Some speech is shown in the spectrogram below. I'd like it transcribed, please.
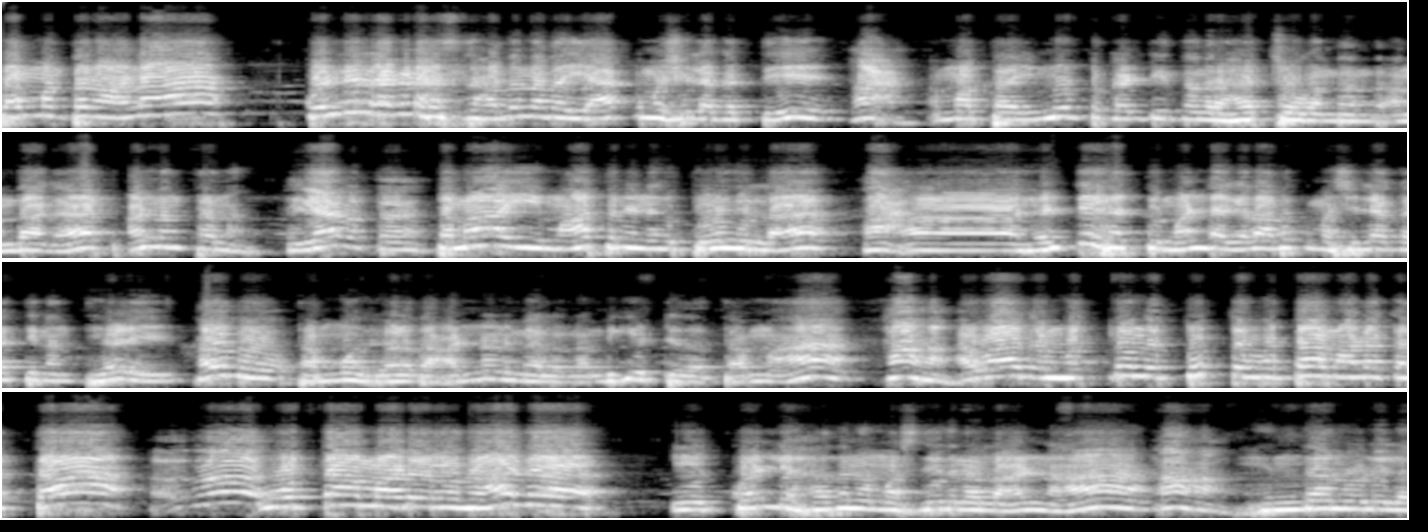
ತಮ್ಮಂತನ ಅಣ್ಣ ಕೊಳ್ಳಿ ರಗಡೆ ಹಸ್ ಅದನ್ನದ ಯಾಕೆ ಮಸಿಲಕತ್ತಿ ಹಾ. ಮತ್ತ ಇನ್ನೊಟ್ಟು ಕಂಟಿತ್ತಂದ್ರ ಹಚ್ಚ ಹೋಗಂದ ಅಂದಾಗ ಅಣ್ಣಂತನ ಯಾರತ್ತ? ತಮ್ಮ ಈ ಮಾತು ನಿನಗೆ ತಿಳಿದಿಲ್ಲ? ಹೆಂಡತಿ ಹತ್ತಿ ಮಂಡಾಗೆಲ್ಲ ಅದಕ್ಕೆ ಮಸಿಲಾಕತ್ತೀನಿ ಅಂತ ಹೇಳಿ ಹೌದು. ತಮ್ಮ ಹೇಳ್ದ ಅಣ್ಣನ ಮೇಲೆ ನಂಬಿಕೆ ಇಟ್ಟಿದ ತಮ್ಮ. ಹಾ ಹಾ. ಅವಾಗ ಮತ್ತೊಂದು ತುತ್ತ ಊಟ ಮಾಡಕತ್ತ? ಊಟ ಮಾಡಿರೋದಾಗ ಈ ಕೊಳ್ಳಿ ಹದನ ಮಸ್ದಿದ್ನಲ್ಲ ಅಣ್ಣ ಹಿಂದ ನೋಡಿಲ್ಲ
